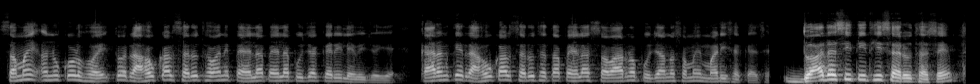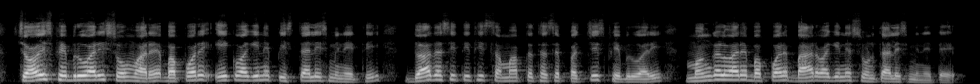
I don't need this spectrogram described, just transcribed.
સમય અનુકૂળ હોય તો રાહુકાળ શરૂ થવાની પહેલાં પહેલાં પૂજા કરી લેવી જોઈએ. કારણ કે રાહુકાળ શરૂ થતાં પહેલાં સવારનો પૂજાનો સમય મળી શકે છે. દ્વાદશી તિથિ શરૂ થશે. ચોવીસ ફેબ્રુઆરી સોમવારે બપોરે એક વાગીને પિસ્તાલીસ મિનિટથી દ્વાદશી તિથિ સમાપ્ત થશે પચીસ ફેબ્રુઆરી. મંગળવારે બપોરે બાર વાગીને સુડતાલીસ મિનિટે.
